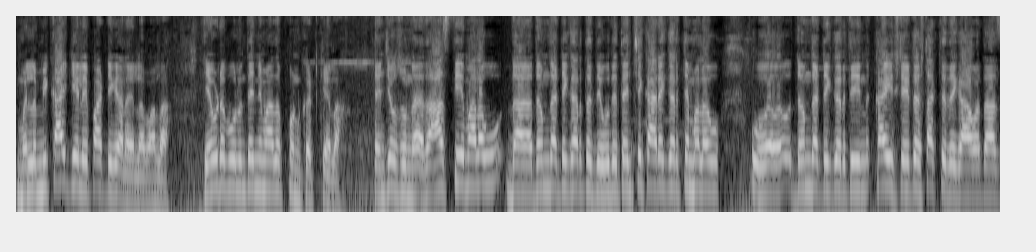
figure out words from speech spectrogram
म्हणलं मी काय केले पाठी घालायला मला? एवढं बोलून त्यांनी माझा फोन कट केला. त्यांच्यापासून आज ते मला उ- दमदाटी करतात उद्या त्यांचे कार्यकर्ते मला दमदाटी करतील. काही स्टेटस टाकते ते गावात आज.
